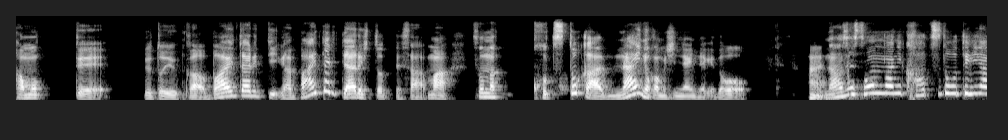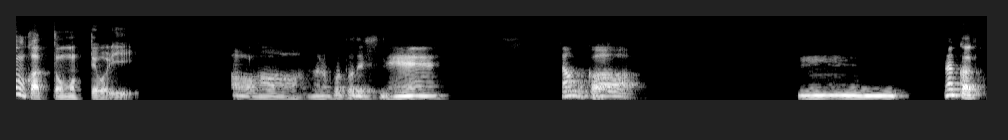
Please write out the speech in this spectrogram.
保ってるというか、バイタリティ、いやバイタリティある人ってさ、まあそんなコツとかないのかもしれないんだけど、はい、なぜそんなに活動的なのかと思っており、ああ、なるほどですね。なんか、うーん、なんか、根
